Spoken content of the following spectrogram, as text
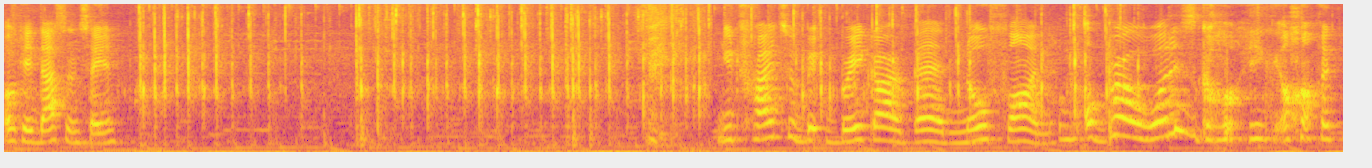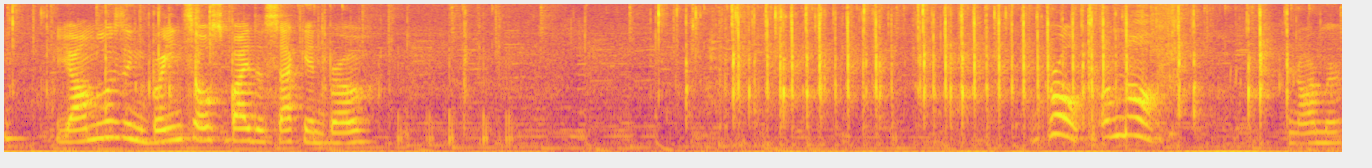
Okay, that's insane. You tried to break our bed. No fun. Oh, bro, what is going on? yeah, I'm losing brain cells by the second, bro. Bro, oh not. An armor.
